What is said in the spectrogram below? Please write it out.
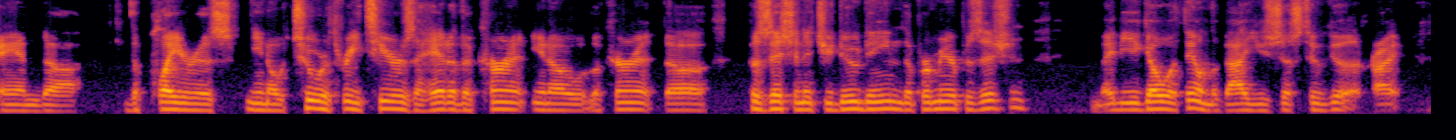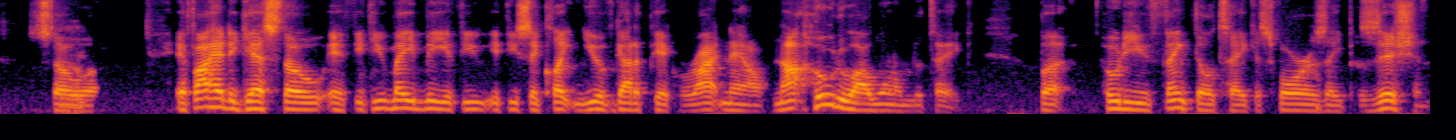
and uh, the player is you know two or three tiers ahead of the current you know the current uh, position that you do deem the premier position, maybe you go with them. The value's just too good, right? So, uh, if I had to guess, though, if, if you made me, if you if you say Clayton, you have got to pick right now, not who do I want them to take, but who do you think they'll take as far as a position?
